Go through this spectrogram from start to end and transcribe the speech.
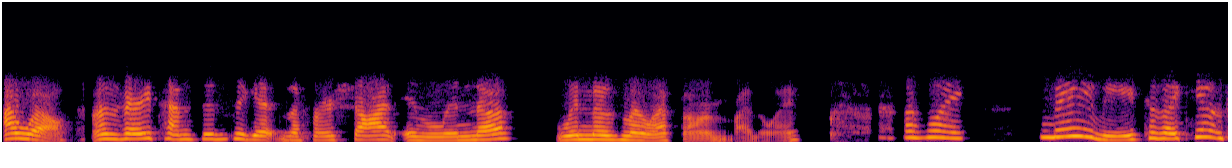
I will. I was very tempted to get the first shot in Linda. Linda's my left arm, by the way. I was like, maybe, because I can't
